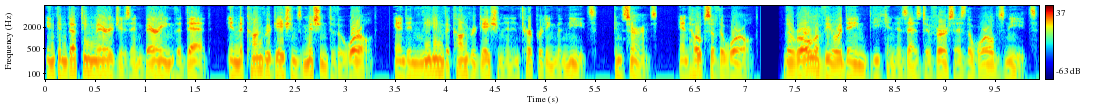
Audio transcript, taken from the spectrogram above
in conducting marriages and burying the dead, in the congregation's mission to the world, and in leading the congregation in interpreting the needs, concerns, and hopes of the world. The role of the ordained deacon is as diverse as the world's needs.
